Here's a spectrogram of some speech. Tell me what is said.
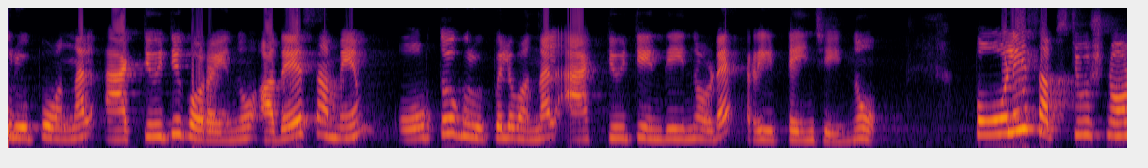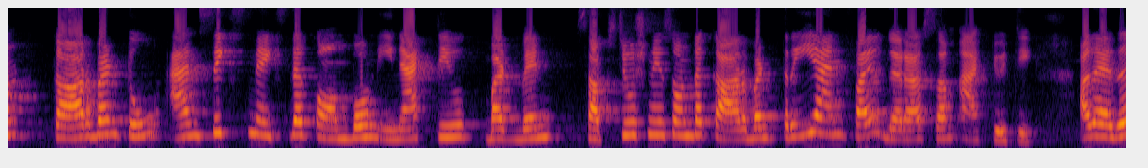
ഗ്രൂപ്പ് വന്നാൽ ആക്ടിവിറ്റി കുറയുന്നു. അതേസമയം ഓർത്തോ ഗ്രൂപ്പിൽ വന്നാൽ ആക്ടിവിറ്റി എന്ത് ചെയ്യുന്നു? അവിടെ റീറ്റെയിൻ ചെയ്യുന്നു. Poly substitution on carbon 2 and 6 makes the compound inactive. But when substitution is on the carbon 3 and 5 there are some activity അതായത്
